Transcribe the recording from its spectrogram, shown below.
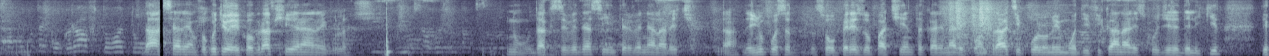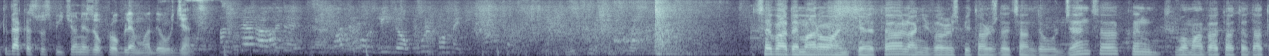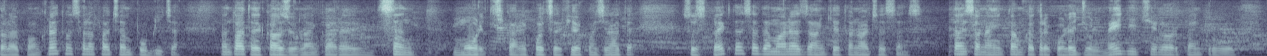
Ecograf, totul? Da, seara am făcut eu ecograf și era în regulă. Și nu s-a văzut absolut. Nu, dacă se vedea, se intervenea la rece. Da? Deci nu poți să, să operezi o pacientă care nu are contracții, colul nu-i modificat, nu are scurgere de lichid, decât dacă suspicionezi o problemă de urgență. Aseară poate, se poate vorbi de o culpă medicală? Se va demara o anchetă la nivelul Spitalului Județean de Urgență. Când vom avea toate datele concrete, o să le facem publice. În toate cazurile în care sunt morți care pot să fie considerate suspecte, se demarează anchetă în acest sens. Putem să înaintăm către Colegiul Medicilor pentru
